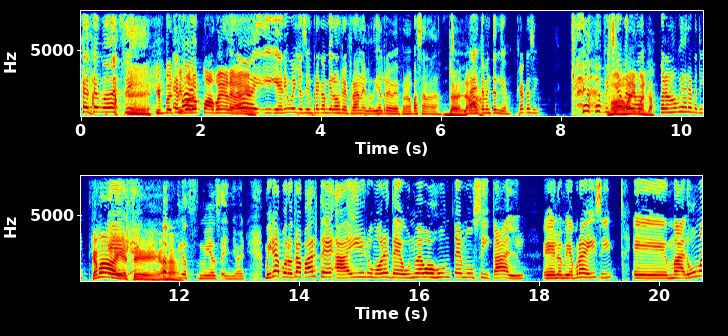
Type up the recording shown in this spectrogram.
¿Qué te puedo decir? Invertimos más, los papeles no, ahí. y, y anyway, yo siempre cambio los refranes, lo dije al revés, pero no pasa nada. ¿De verdad? La gente me entendió. Creo que sí. No, no me pero di cuenta. Pero no voy a repetir. ¿Qué más hay, Eh, este? Ajá. Dios mío, señor. Mira, por otra parte, hay rumores de un nuevo junte musical. Eh, lo envié por ahí, sí. Eh, Maluma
